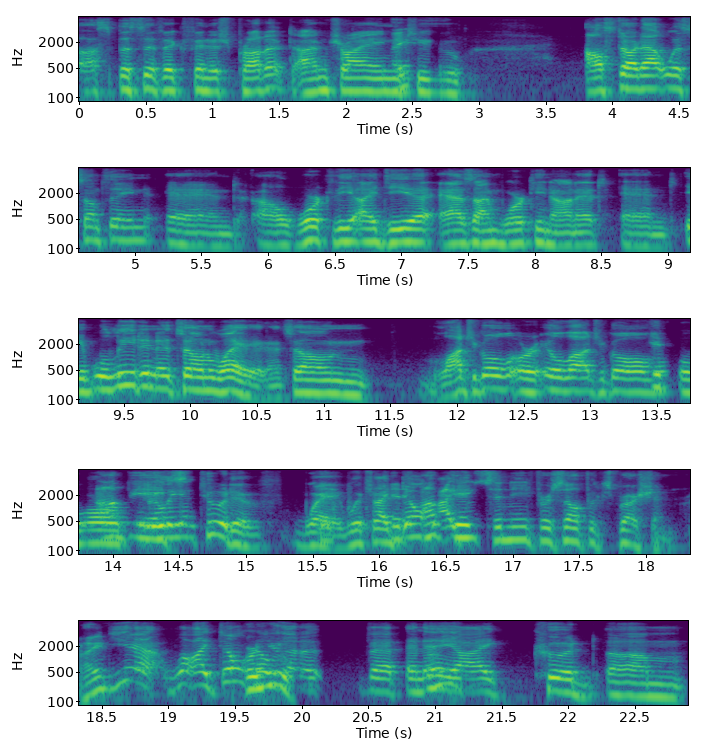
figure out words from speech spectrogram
a, specific finished product. I'm trying right. to I'll start out with something and I'll work the idea as I'm working on it and it will lead in its own way, in its own logical or illogical it or obviates, really intuitive way, it, which I it don't. obviates I, the need for self-expression, right? Yeah. Well, I don't know you. that. A, that an AI could um,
